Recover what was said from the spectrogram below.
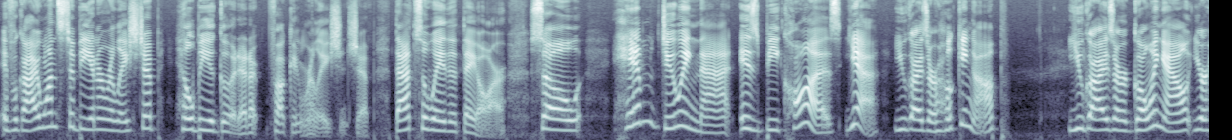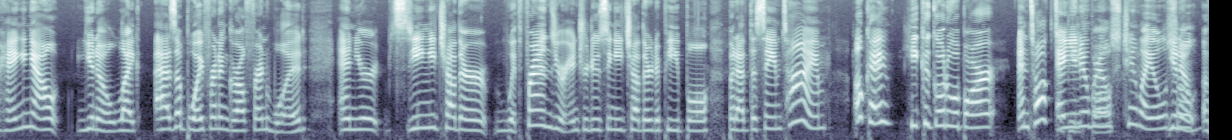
If a guy wants to be in a relationship, he'll be good at a fucking relationship. That's the way that they are. So him doing that is because yeah, you guys are hooking up. You guys are going out, you're hanging out, you know, like as a boyfriend and girlfriend would, and you're seeing each other with friends, you're introducing each other to people, but at the same time, okay, he could go to a bar and talk to And people. you know what else too? I also know- uh,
